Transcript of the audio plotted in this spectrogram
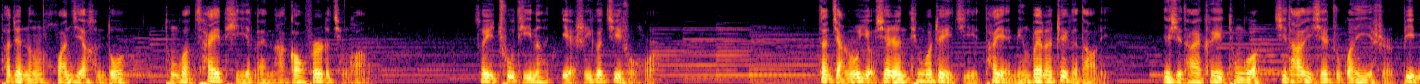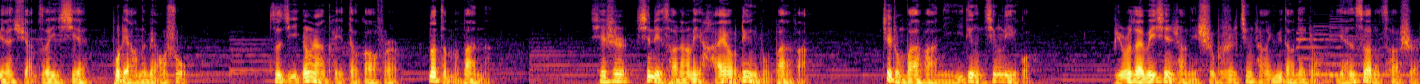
它就能缓解很多通过猜题来拿高分的情况。所以出题呢，也是一个技术活。但假如有些人听过这一集，他也明白了这个道理，也许他还可以通过其他的一些主观意识，避免选择一些不良的描述，自己仍然可以得高分。那怎么办呢？其实心理测量里还有另一种办法，这种办法你一定经历过，比如在微信上，你是不是经常遇到那种颜色的测试？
